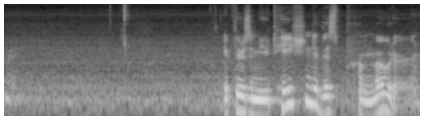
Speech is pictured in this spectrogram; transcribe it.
Right. If there's a mutation to this promoter,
